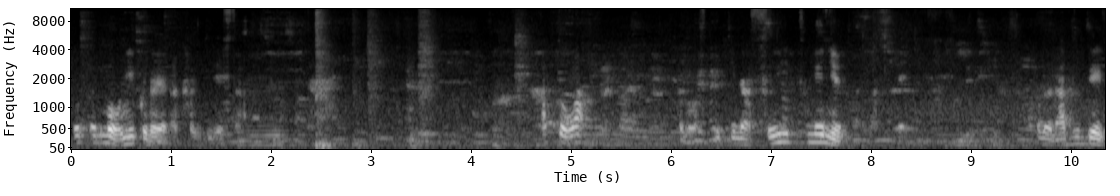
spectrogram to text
本当にもうお肉のような感じでした。あとは、この素敵なスイーツメニューこのラズベリー、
